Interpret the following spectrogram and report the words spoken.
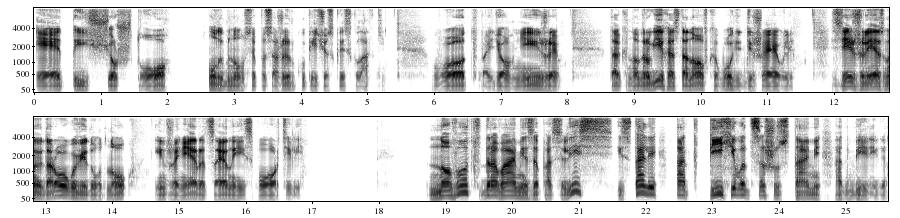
Это еще что? — улыбнулся пассажир купеческой складки. «Вот, пойдем ниже. Так на других остановках будет дешевле. Здесь железную дорогу ведут, ну, инженеры цены испортили». Но вот дровами запаслись и стали отпихиваться шустами от берега.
